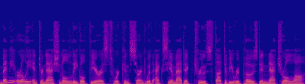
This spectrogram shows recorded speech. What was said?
Many early international legal theorists were concerned with axiomatic truths thought to be reposed in natural law.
